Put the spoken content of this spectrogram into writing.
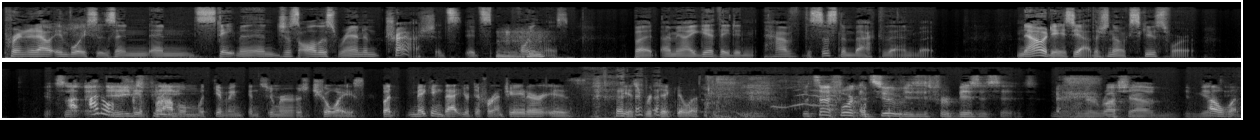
printed out invoices and and statement and just all this random trash. It's it's mm-hmm. pointless. But I mean, I get they didn't have the system back then, but nowadays, yeah, there's no excuse for it. So I, I don't at see a problem with giving consumers choice, but making that your differentiator is is ridiculous. It's not for consumers; it's for businesses. You know, we're gonna rush out and, and get. Oh, these what?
